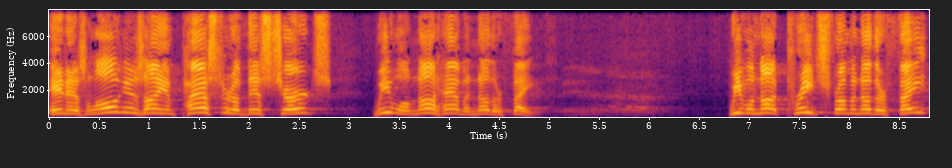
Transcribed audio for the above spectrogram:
And as long as I am pastor of this church, we will not have another faith. We will not preach from another faith.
